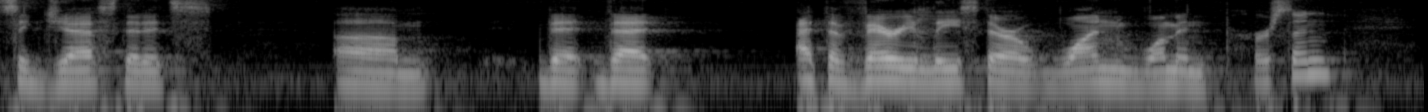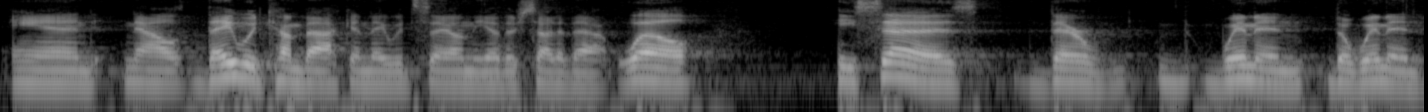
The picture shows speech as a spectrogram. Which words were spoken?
suggest that it's um, that that at the very least they're a one woman person. And now they would come back and they would say on the other side of that, well, he says they're women, the women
